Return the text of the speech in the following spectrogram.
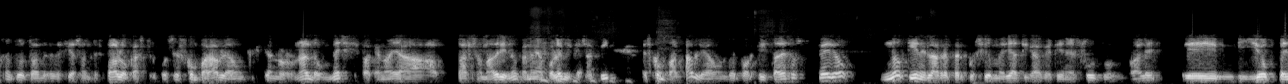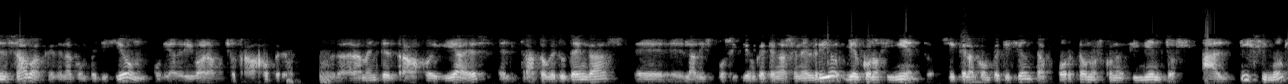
ejemplo, decías antes Pablo Castro, pues es comparable a un Cristiano Ronaldo, un Messi, para que no haya Barça-Madrid, ¿no? que no haya polémicas aquí. Es comparable a un deportista de esos, pero no tiene la repercusión mediática que tiene el fútbol, ¿vale? Eh, y yo pensaba que de la competición podía derivar a mucho trabajo, pero verdaderamente el trabajo de guía es el trato que tú tengas, eh, la disposición que tengas en el río y el conocimiento. Sí que la competición te aporta unos conocimientos altísimos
